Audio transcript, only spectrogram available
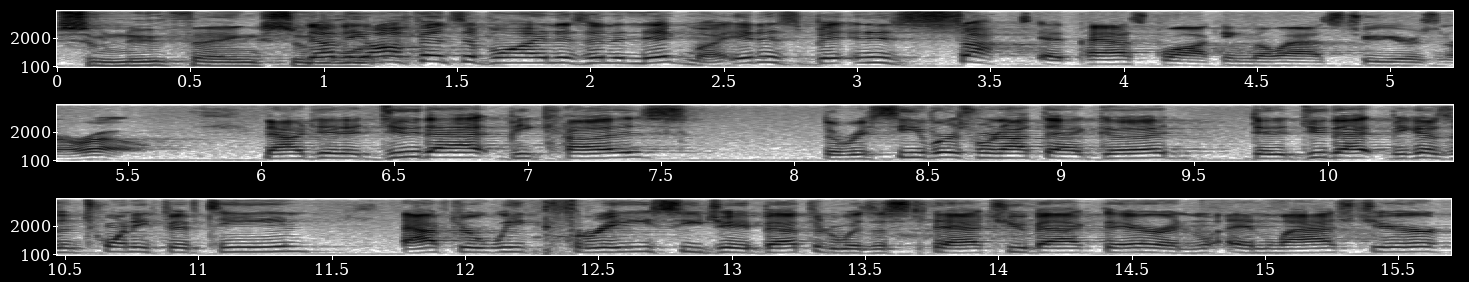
some new things. Some now the offensive line is an enigma. It has been, it has sucked at pass blocking the last two years in a row. Now, did it do that because the receivers were not that good? Did it do that because in 2015, after Week Three, C.J. Beathard was a statue back there, and, and last year,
